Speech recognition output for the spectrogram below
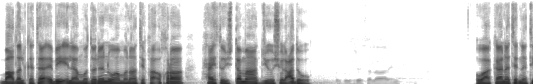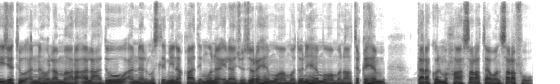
بعض الكتائب إلى مدن ومناطق أخرى حيث اجتمعت جيوش العدو. وكانت النتيجة أنه لما رأى العدو أن المسلمين قادمون إلى جزرهم ومدنهم ومناطقهم تركوا المحاصرة وانصرفوا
